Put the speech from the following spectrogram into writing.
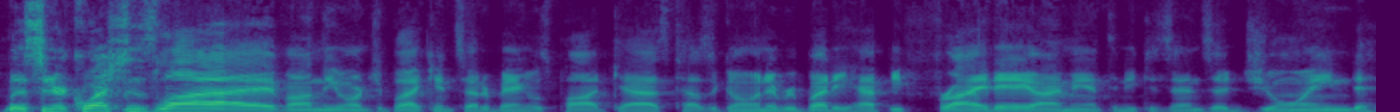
Listener questions live on the Orange and Black Insider Bengals podcast. How's it going, everybody? Happy Friday. I'm Anthony Cosenza, joined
